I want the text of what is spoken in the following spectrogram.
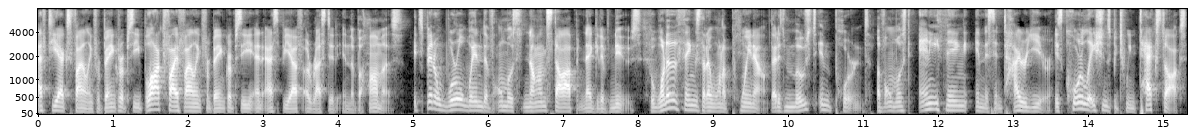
FTX filing for bankruptcy, BlockFi filing for bankruptcy, and SBF arrested in the Bahamas. It's been a whirlwind of almost nonstop negative news. But one of the things that I want to point out that is most important of almost anything in this entire year is correlations between tech stocks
